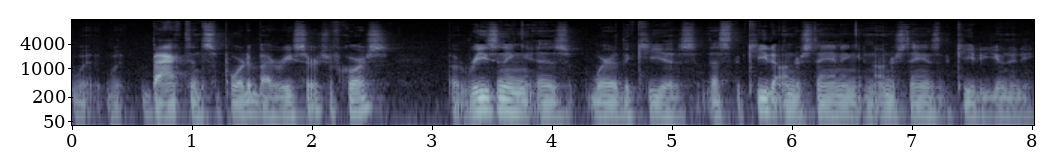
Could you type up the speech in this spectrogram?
w- w- backed and supported by research, of course, but reasoning is where the key is. That's the key to understanding, and understanding is the key to unity.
